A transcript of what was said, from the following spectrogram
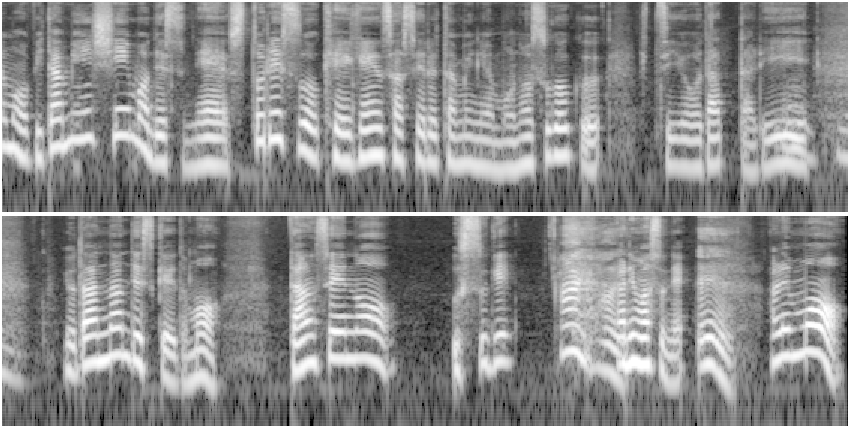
でもビタミン C もですねストレスを軽減させるためにはものすごく必要だったり、余談なんですけれども男性の薄毛はいはいありますね、ええあれも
